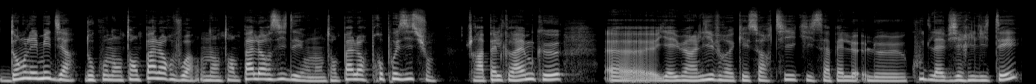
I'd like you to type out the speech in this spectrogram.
dans les médias. Donc on n'entend pas leur voix, on n'entend pas leurs idées, on n'entend pas leurs propositions. Je rappelle quand même que euh, il y a eu un livre qui est sorti qui s'appelle Le coût de la virilité,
